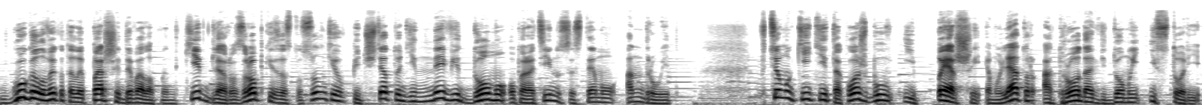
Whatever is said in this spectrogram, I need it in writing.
Google викотали перший девелопмент кіт для розробки застосунків під ще тоді невідому операційну систему Android. В цьому кіті також був і перший емулятор Адрода відомий історії.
